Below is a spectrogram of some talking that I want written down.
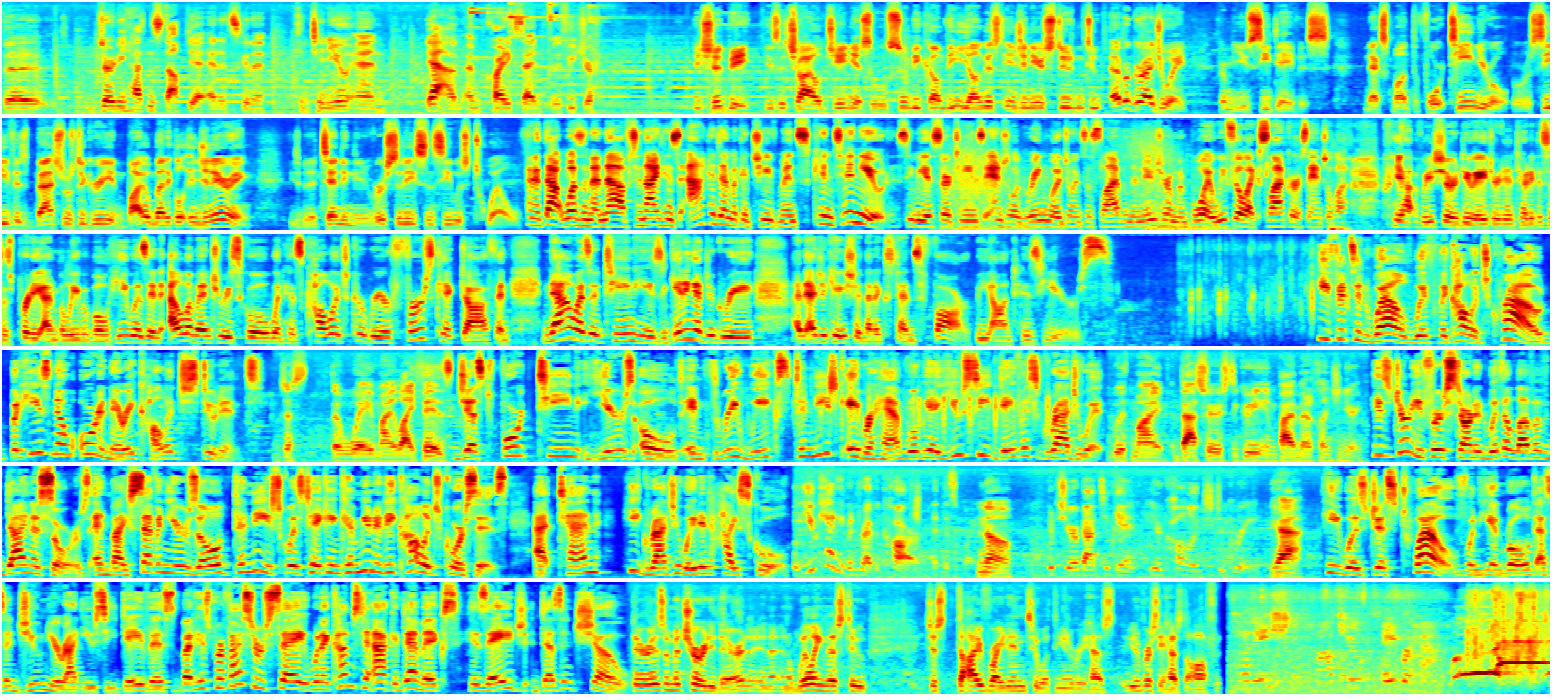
the journey hasn't stopped yet, and it's gonna continue. And yeah, I'm, I'm quite excited for the future. He should be. He's a child genius who will soon become the youngest engineer student to ever graduate from UC Davis. Next month, the 14 year old will receive his bachelor's degree in biomedical engineering. He's been attending the university since he was 12. And if that wasn't enough, tonight his academic achievements continued. CBS 13's Angela Greenwood joins us live in the newsroom. And boy, we feel like slackers, Angela. Yeah, we sure do, Adrian and Tony. This is pretty unbelievable. He was in elementary school when his college career first kicked off. And now, as a teen, he's getting a degree, an education that extends far beyond his years. He fits in well with the college crowd, but he's no ordinary college student. Just the way my life is. Just 14 years old. In three weeks, Tanishq Abraham will be a UC Davis graduate. With my bachelor's degree in biomedical engineering. His journey first started with a love of dinosaurs, and by seven years old, Tanishq was taking community college courses. At 10, he graduated high school. You can't even drive a car at this point. No. But you're about to get your college degree. Yeah. He was just 12 when he enrolled as a junior at UC Davis, but his professors say when it comes to academics, his age doesn't show. There is a maturity there and a, and a, willingness to just dive right into what the university has, the university has to offer. Tanishq Matthew Abraham.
